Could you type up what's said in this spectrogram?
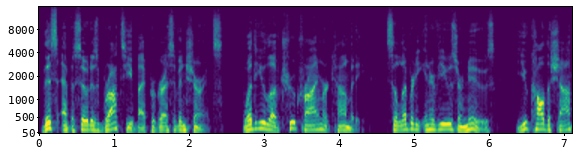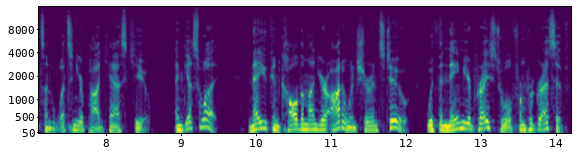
This episode is brought to you by Progressive Insurance. Whether you love true crime or comedy, celebrity interviews or news, you call the shots on what's in your podcast queue. And guess what? Now you can call them on your auto insurance too with the Name Your Price tool from Progressive.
